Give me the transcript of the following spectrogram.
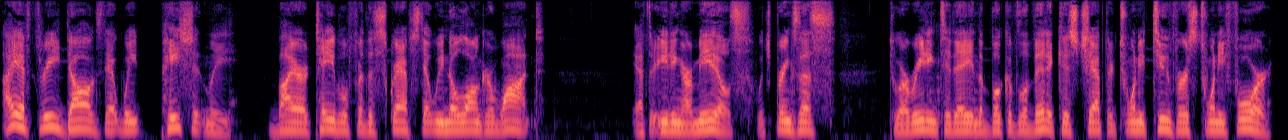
I have three dogs that wait patiently by our table for the scraps that we no longer want after eating our meals, which brings us to our reading today in the book of Leviticus, chapter 22, verse 24.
